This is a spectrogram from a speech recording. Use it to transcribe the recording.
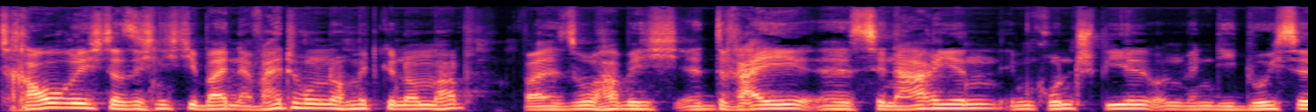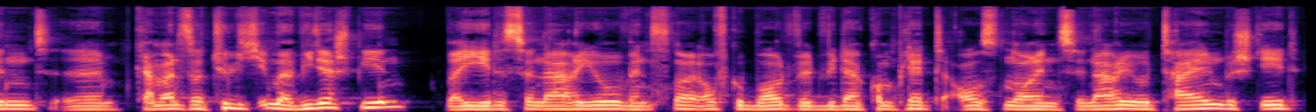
traurig, dass ich nicht die beiden Erweiterungen noch mitgenommen habe, weil so habe ich äh, drei äh, Szenarien im Grundspiel und wenn die durch sind, äh, kann man es natürlich immer wieder spielen, weil jedes Szenario, wenn es neu aufgebaut wird, wieder komplett aus neuen Szenario-Teilen besteht.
